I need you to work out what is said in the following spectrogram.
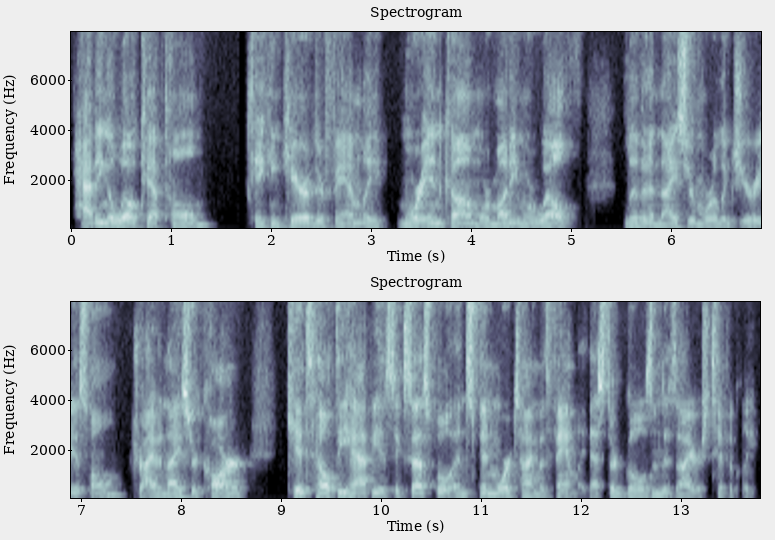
having a well kept home, taking care of their family, more income, more money, more wealth, live in a nicer, more luxurious home, drive a nicer car, kids healthy, happy, and successful, and spend more time with family. That's their goals and desires typically.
